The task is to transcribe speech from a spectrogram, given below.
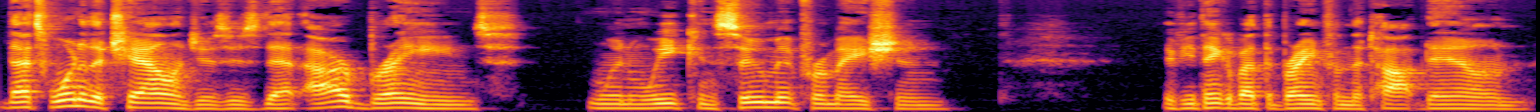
That's one of the challenges is that our brains, when we consume information, if you think about the brain from the top down,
